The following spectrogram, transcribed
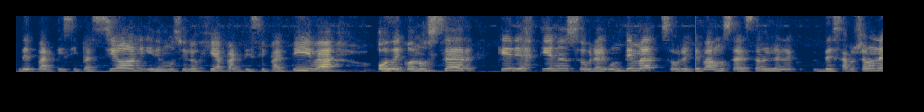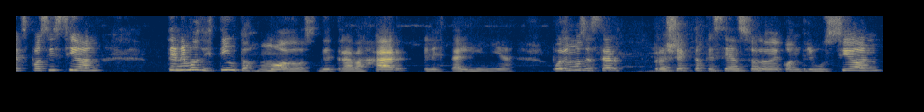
de participación y de museología participativa o de conocer qué ideas tienen sobre algún tema sobre el que vamos a desarrollar una exposición, tenemos distintos modos de trabajar en esta línea. Podemos hacer proyectos que sean solo de contribución,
